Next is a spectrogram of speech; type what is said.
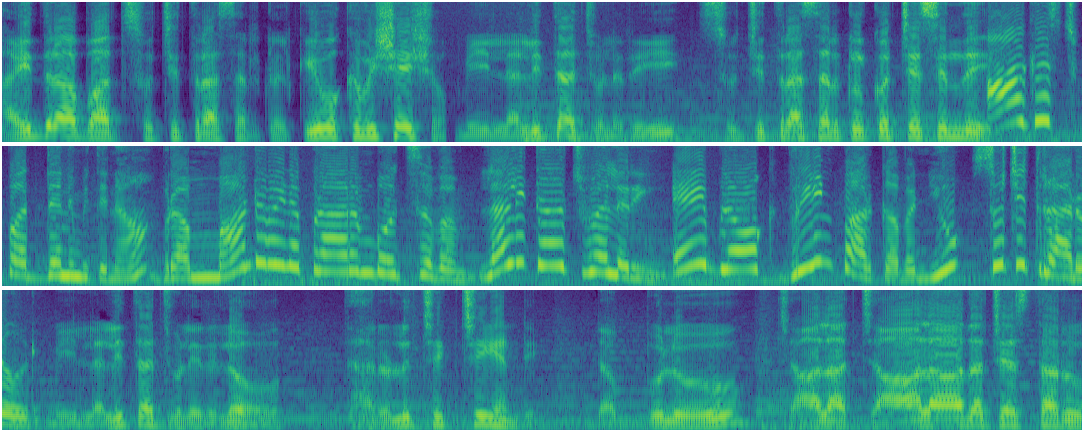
హైదరాబాద్ సుచిత్ర సర్కిల్కి ఒక విశేషం. మీ లలిత జ్యువెలరీ సుచిత్ర సర్కిల్కి వచ్చేసింది ఆగస్ట్ పద్దెనిమిదిన బ్రహ్మాండమైన ప్రారంభోత్సవం. Lalitha jewellery A block Green Park Avenue Suchitra road. మీ లలిత జ్యువెలరీలో ధరలు చెక్ చేయండి. డబ్బులు చాలా చాలా ఆదా చేస్తారు.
